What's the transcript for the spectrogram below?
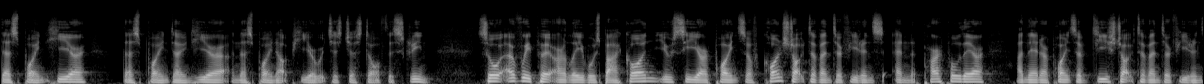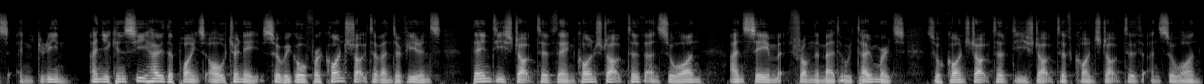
this point here, this point down here, and this point up here, which is just off the screen. So if we put our labels back on, you'll see our points of constructive interference in purple there, and then our points of destructive interference in green. And you can see how the points alternate. So we go for constructive interference, then destructive, then constructive, and so on, and same from the middle downwards. So constructive, destructive, constructive, and so on.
